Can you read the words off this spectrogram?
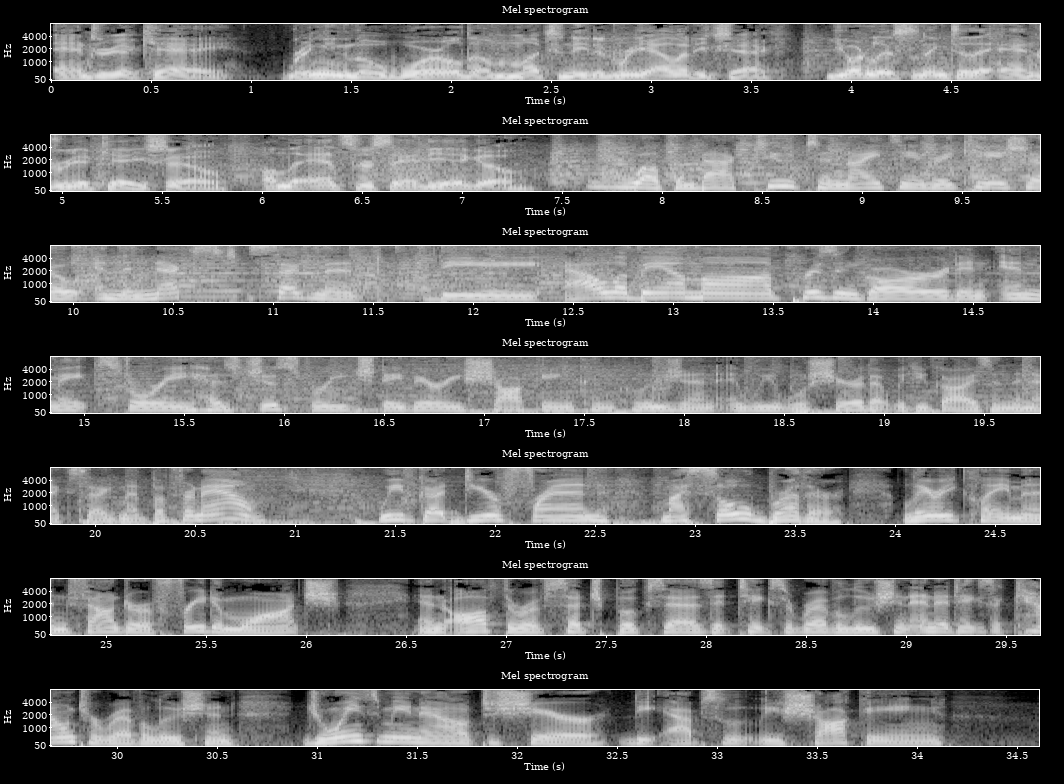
Andrea Kaye, bringing the world a much needed reality check. You're listening to The Andrea Kaye Show on The Answer San Diego. Welcome back to tonight's Andrea Kaye Show. In the next segment, the Alabama prison guard and inmate story has just reached a very shocking conclusion, and we will share that with you guys in the next segment. But for now, we've got dear friend, my soul brother, Larry Klayman, founder of Freedom Watch and author of such books as It Takes a Revolution and It Takes a Counter Revolution, joins me now to share the absolutely shocking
